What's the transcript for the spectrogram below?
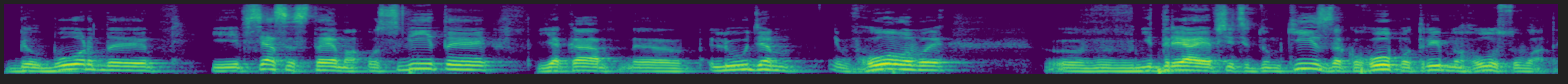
білборди і вся система освіти, яка е, людям в голови внідряє всі ці думки, за кого потрібно голосувати.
